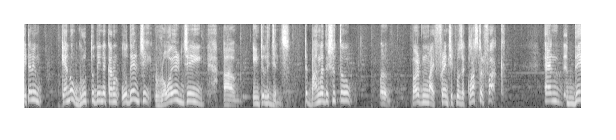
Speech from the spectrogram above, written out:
এটা আমি কেন গুরুত্ব দিই না? কারণ ওদের যে রয়ের যেই ইন্টেলিজেন্স এটা বাংলাদেশে তো my French it was a clusterfuck and they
